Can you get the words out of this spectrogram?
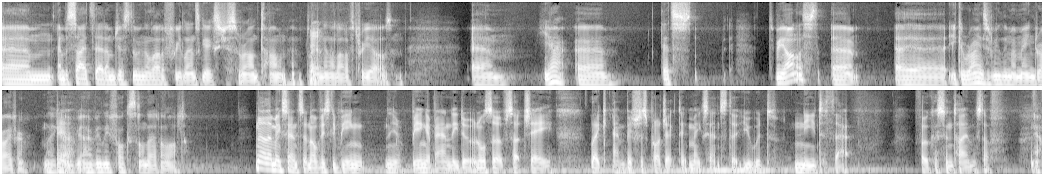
Um, and besides that, I'm just doing a lot of freelance gigs just around town, and playing Yeah. in a lot of trios. And um, yeah, um, that's to be honest. Um, uh, Ikarai is really my main driver. Like Yeah. I, I really focus on that a lot. No, that makes sense. And obviously, being you know being a band leader and also of such a like ambitious project, it makes sense that you would need that focus and time and stuff. Yeah.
